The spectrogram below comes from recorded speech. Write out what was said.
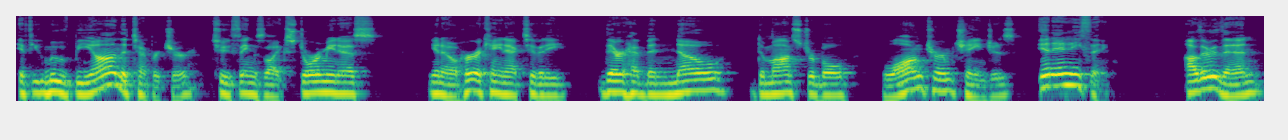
if you move beyond the temperature to things like storminess, you know, hurricane activity, there have been no demonstrable long term changes in anything other than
